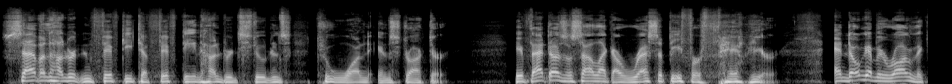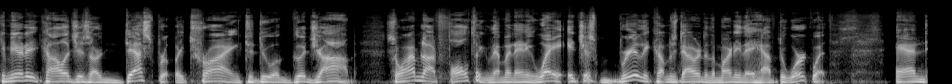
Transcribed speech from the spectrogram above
750 to 1500 students to one instructor if that doesn't sound like a recipe for failure. And don't get me wrong, the community colleges are desperately trying to do a good job. So I'm not faulting them in any way. It just really comes down to the money they have to work with. And,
